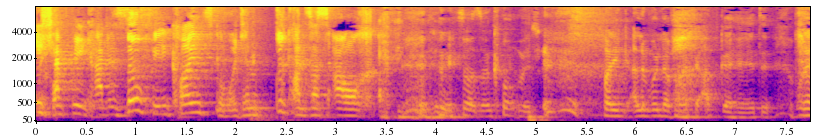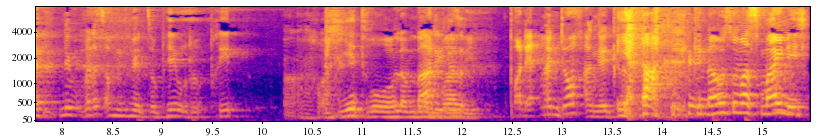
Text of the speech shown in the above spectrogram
Ich habe mir gerade so viele Coins geholt und du kannst das auch. das war so komisch. Vor allem alle wundervoll für abgehatet. Oder nee, war das auch nicht mit so Pedro... Pietro Lombardi. Lombardi boah, der hat mein Dorf angegriffen. Ja, genau sowas meine ich,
